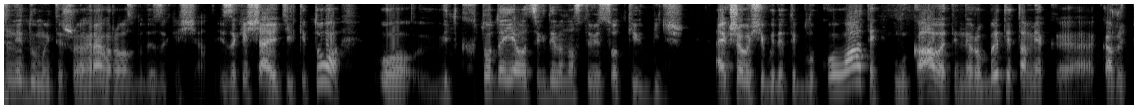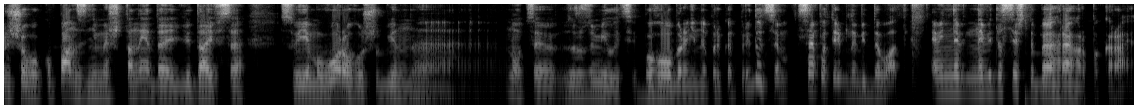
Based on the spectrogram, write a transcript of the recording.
Не думайте, що Егрегор вас буде захищати. І захищає тільки того, о, від, хто дає оцих 90% більше. А якщо ви ще будете блокувати, лукавити, не робити там, як е, кажуть, прийшов окупант, зніми штани, дай віддай все своєму ворогу, щоб він. Е, ну, це зрозуміли ці богообрані, наприклад, прийдуть, це все потрібно віддавати. А він не, не віддасиш, тебе Егрегор покарає.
